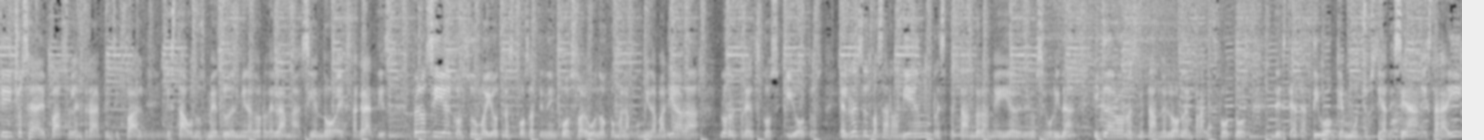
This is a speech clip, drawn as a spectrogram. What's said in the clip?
que dicho sea de paso la entrada principal está a unos metros del mirador de Lama, siendo esta gratis, pero sí el consumo y otras cosas tienen costo alguno como la comida variada, los refrescos y otros. El resto es pasarla bien respetando la medida de bioseguridad y claro respetando el orden para las fotos de este atractivo que muchos ya desean estar ahí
